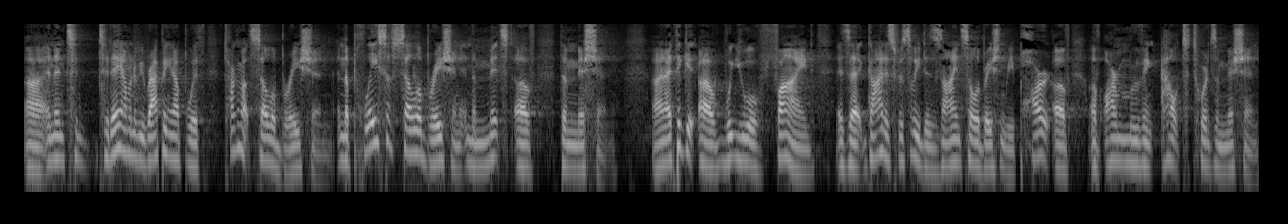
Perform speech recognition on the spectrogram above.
Uh, and then t- today, I'm going to be wrapping it up with talking about celebration and the place of celebration in the midst of the mission. Uh, and I think it, uh, what you will find is that God has specifically designed celebration to be part of, of our moving out towards a mission.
